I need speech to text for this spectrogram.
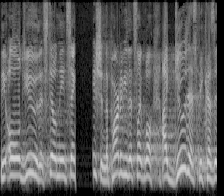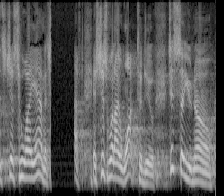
The old you that still needs sanctification. The part of you that's like, well, I do this because it's just who I am. It's left. It's just what I want to do. Just so you know,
